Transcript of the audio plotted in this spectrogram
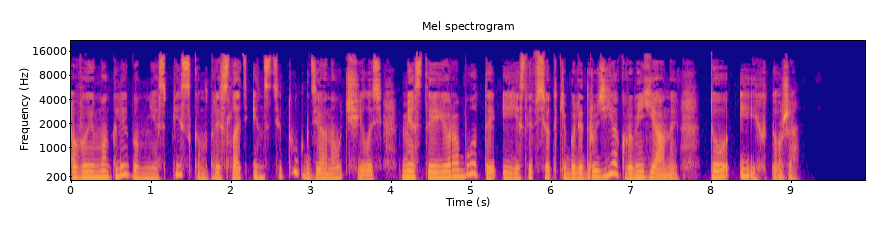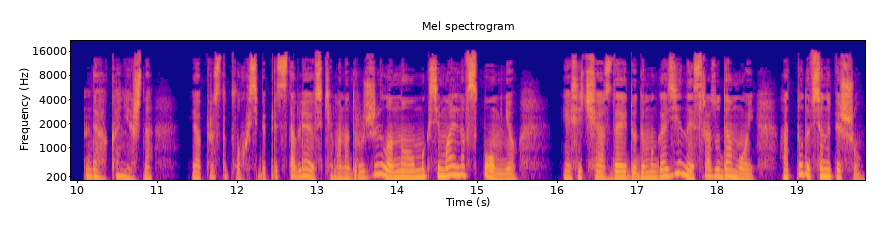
Вы могли бы мне списком прислать институт, где она училась, место ее работы, и если все-таки были друзья, кроме Яны, то и их тоже? Да, конечно. Я просто плохо себе представляю, с кем она дружила, но максимально вспомню. Я сейчас дойду до магазина и сразу домой. Оттуда все напишу.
